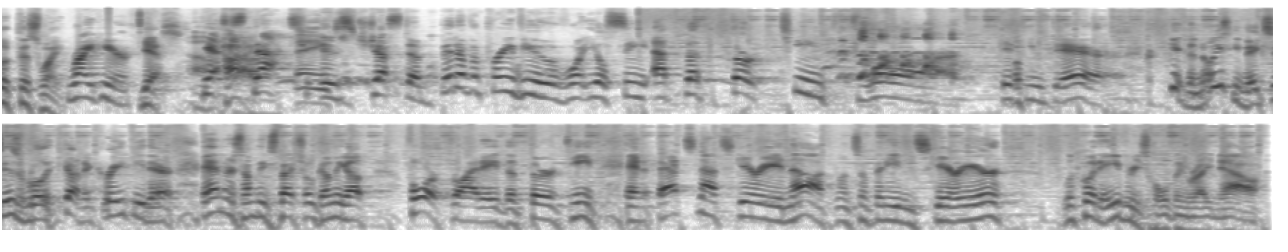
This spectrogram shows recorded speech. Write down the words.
Look this way. Right here. Yes. Oh, yes, Hi. that Thanks. is just a bit of a preview of what you'll see at the 13th floor, if you dare. Okay, the noise he makes is really kind of creepy there. And there's something special coming up for Friday the 13th. And if that's not scary enough, you want something even scarier? Look what Avery's holding right now.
